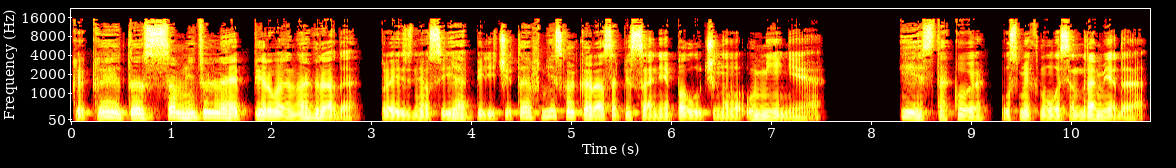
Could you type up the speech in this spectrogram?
Какая-то сомнительная первая награда, произнес я, перечитав несколько раз описание полученного умения. Есть такое, усмехнулась Андромеда.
